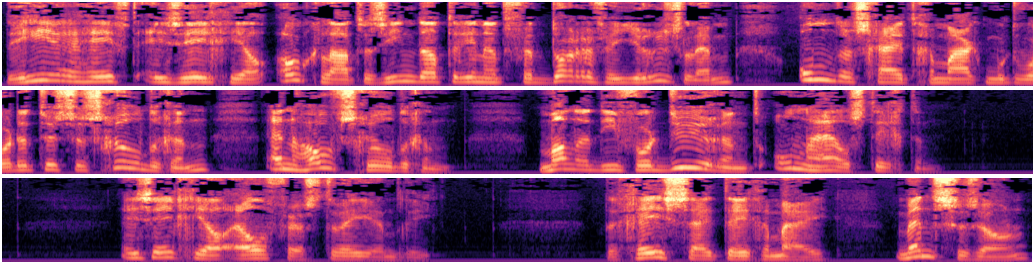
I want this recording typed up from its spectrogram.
De Heere heeft Ezekiel ook laten zien dat er in het verdorven Jeruzalem onderscheid gemaakt moet worden tussen schuldigen en hoofdschuldigen, mannen die voortdurend onheil stichten. Ezekiel 11 vers 2 en 3 De geest zei tegen mij, mensenzoon,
